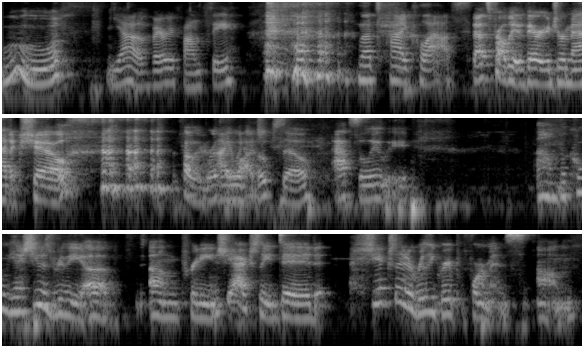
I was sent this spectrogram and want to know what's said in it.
Ooh, Yeah, very fancy. That's high class. that's probably a very dramatic show. probably worth I a would watch. hope so. Absolutely. Um, but cool. Yeah, she was really uh um pretty, and she actually did. She actually had a really great performance. Um,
